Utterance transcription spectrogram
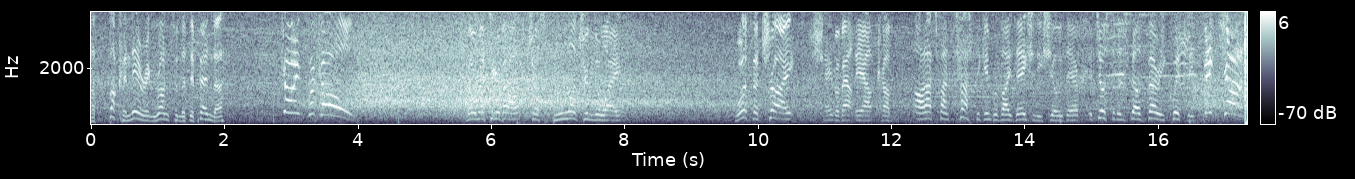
A buccaneering run from the defender. Going for goal! No messing about, just bludgeoned away. Worth a try. Shame about the outcome. Oh, that's fantastic improvisation he showed there. Adjusted himself very quickly. Big chance!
